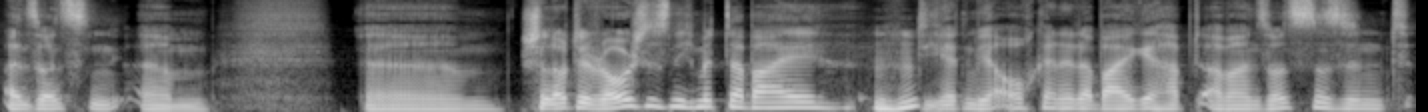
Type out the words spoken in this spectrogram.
ansonsten ähm, ähm, Charlotte Roche ist nicht mit dabei. Mhm. Die hätten wir auch gerne dabei gehabt. Aber ansonsten sind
